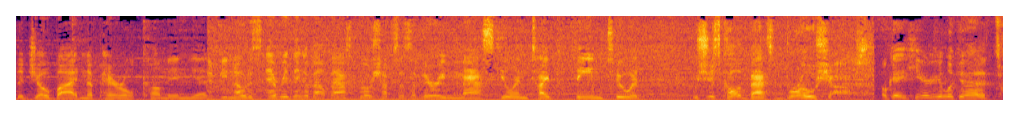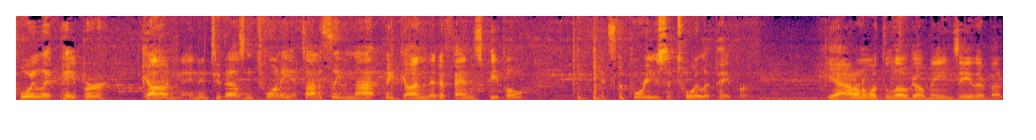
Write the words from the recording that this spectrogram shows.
the Joe Biden apparel come in yet. If you notice, everything about Bass Pro Shops has a very masculine type theme to it. We should just call it Bass Bro Shops. Okay, here you're looking at a toilet paper gun. And in 2020, it's honestly not the gun that offends people. It's the poor use of toilet paper. Yeah, I don't know what the logo means either, but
